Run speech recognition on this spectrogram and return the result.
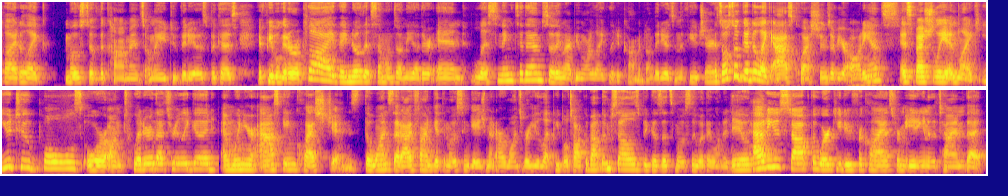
reply to like most of the comments on my YouTube videos because if people get a reply, they know that someone's on the other end listening to them, so they might be more likely to comment on videos in the future. It's also good to like ask questions of your audience, especially in like YouTube polls or on Twitter, that's really good. And when you're asking questions, the ones that I find get the most engagement are ones where you let people talk about themselves because that's mostly what they want to do. How do you stop the work you do for clients from eating into the time that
